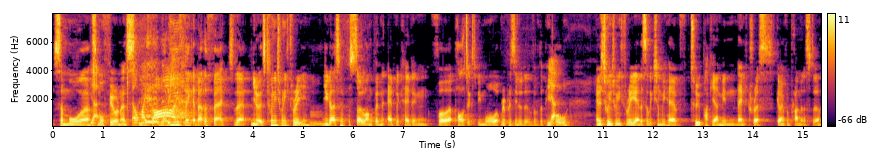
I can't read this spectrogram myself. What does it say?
some more Yeah. some more feralness. Oh my God. What do you think about the fact that you know it's 2023? Hmm. You guys have for so long been advocating for politics to be more representative of the people. And it's 2023, and this election we have two Pakeha men named Chris going for prime minister.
